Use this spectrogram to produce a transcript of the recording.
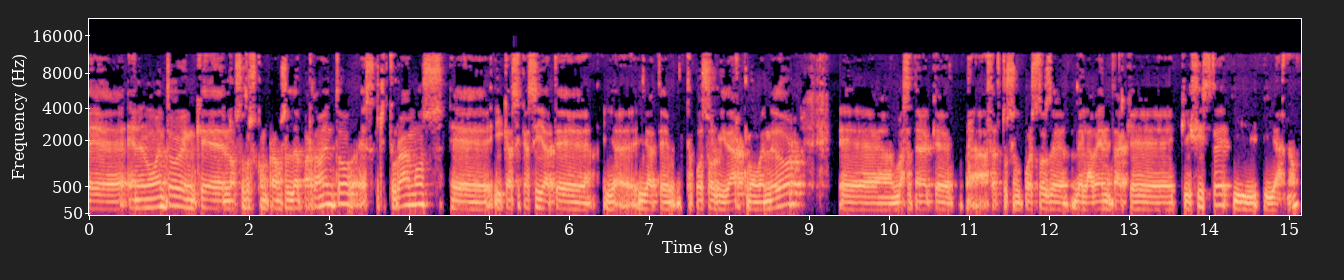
en el momento en que nosotros compramos el departamento, escrituramos eh, y casi casi ya te, ya, te, puedes olvidar como vendedor. Eh, vas a tener que hacer tus impuestos de, la venta que, hiciste y, y ya, ¿no?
